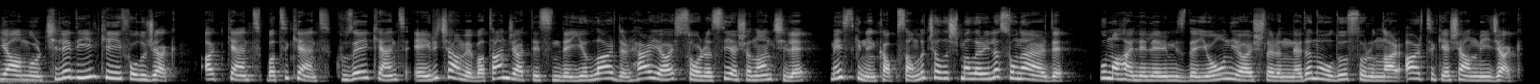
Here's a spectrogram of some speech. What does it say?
Yağmur çile değil keyif olacak. Akkent, Batıkent, Kuzeykent, Eğriçam ve Vatan Caddesi'nde yıllardır her yağış sonrası yaşanan çile MESKİ'nin kapsamlı çalışmalarıyla sona erdi. Bu mahallelerimizde yoğun yağışların neden olduğu sorunlar artık yaşanmayacak.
